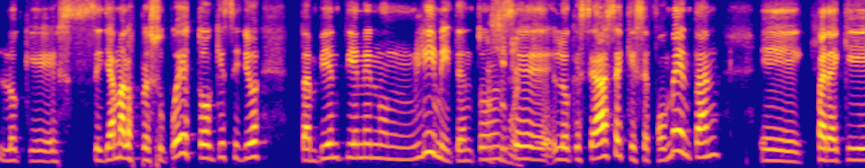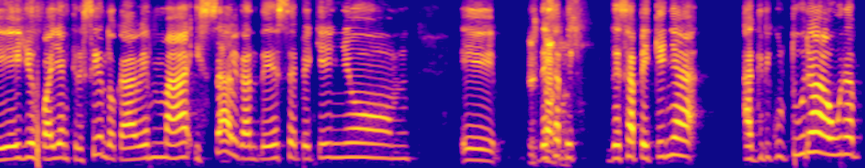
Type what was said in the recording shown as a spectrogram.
lo, que se llama los presupuestos, qué sé yo, también tienen un límite. Entonces, lo que se hace es que se fomentan eh, para que ellos vayan creciendo cada vez más y salgan de ese pequeño, eh, de, esa de esa pequeña agricultura a una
